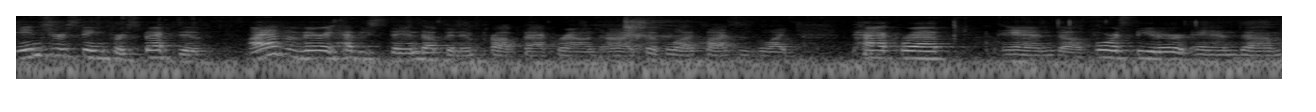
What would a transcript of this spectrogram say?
interesting perspective. I have a very heavy stand-up and improv background. Uh, I took a lot of classes like PacRep and uh, Forest Theater, and um,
